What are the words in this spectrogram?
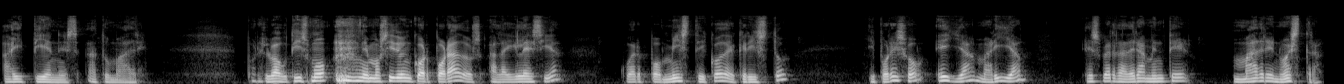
Ahí tienes a tu Madre. Por el bautismo hemos sido incorporados a la Iglesia, cuerpo místico de Cristo, y por eso ella, María, es verdaderamente Madre nuestra,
